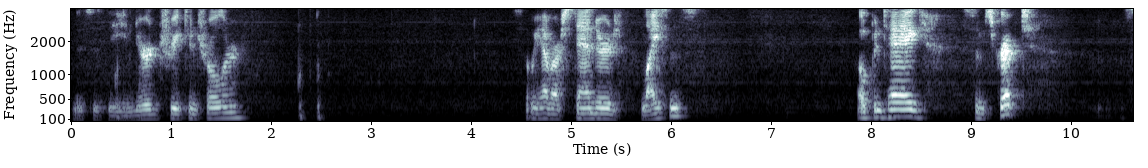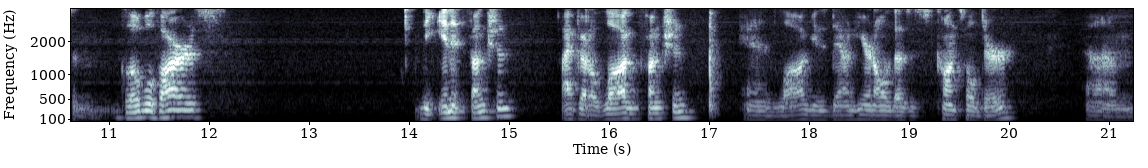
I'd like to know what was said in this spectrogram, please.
This is the nerd tree controller. So we have our standard license, OpenTag, some script, some global vars, the init function. I've got a log function, and log is down here, and all it does is console dir. Um,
